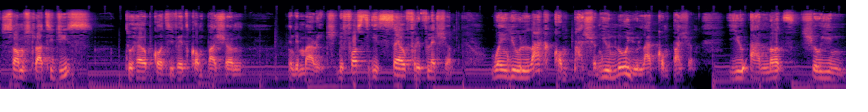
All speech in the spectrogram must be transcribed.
some strategies to help cultivate compassion in the marriage. The first is self reflection. When you lack compassion, you know you lack compassion, you are not showing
